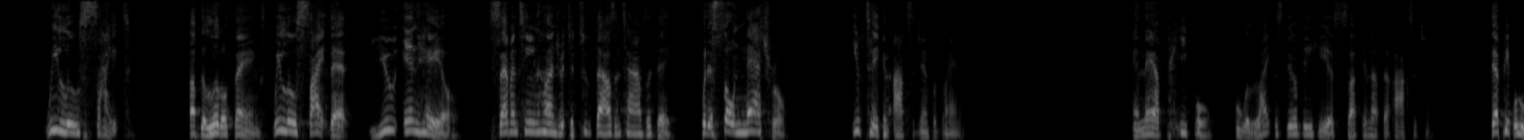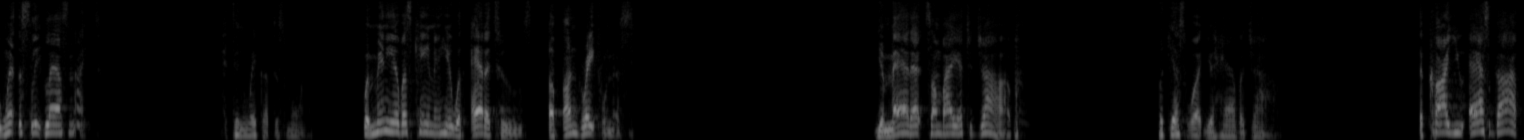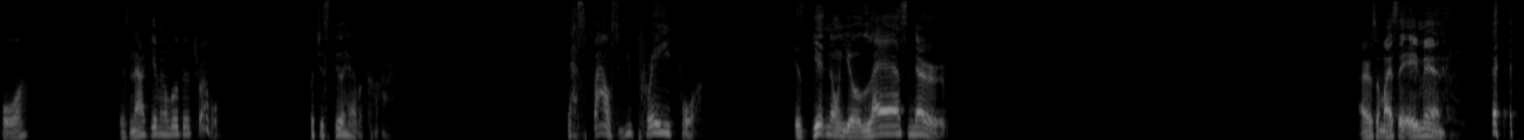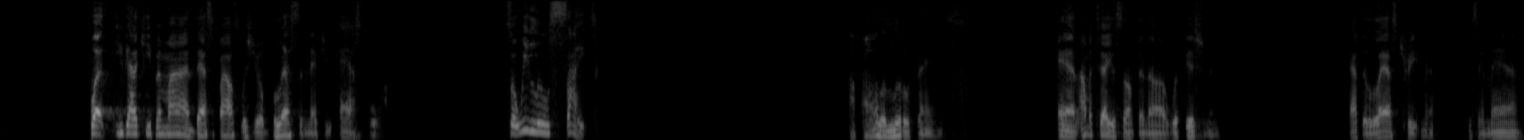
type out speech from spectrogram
we lose sight of the little things. We lose sight that you inhale 1,700 to 2,000 times a day, but it's so natural. You've taken oxygen for granted. And there are people who would like to still be here sucking up the oxygen. There are people who went to sleep last night that didn't wake up this morning. But many of us came in here with attitudes of ungratefulness. You're mad at somebody at your job. But guess what? You have a job. The car you asked God for is now giving a little bit of trouble. But you still have a car. That spouse you prayed for is getting on your last nerve. I heard somebody say amen. but you got to keep in mind that spouse was your blessing that you asked for. So we lose sight of all the little things and I'm going to tell you something uh, with Ishman. After the last treatment, he said, Man,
